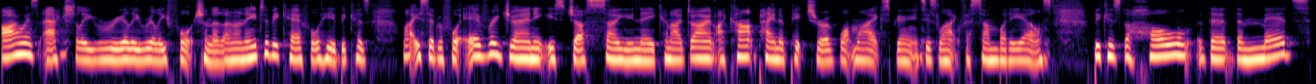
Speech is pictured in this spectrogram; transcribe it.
I was actually really, really fortunate. And I need to be careful here because, like you said before, every journey is just so unique. And I don't, I can't paint a picture of what my experience is like for somebody else because the whole, the, the meds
